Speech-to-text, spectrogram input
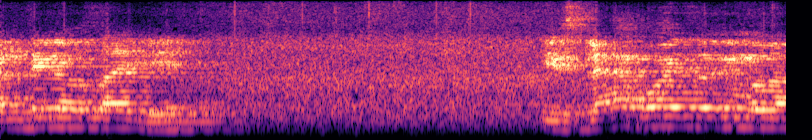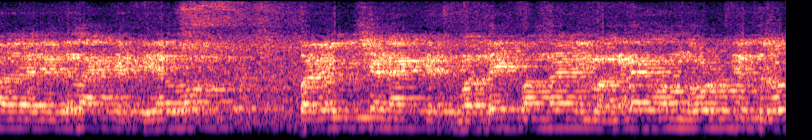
ಕಂಟಿನ್ಯೂಸ್ ಆಗಿ ಈ ಸ್ಲ್ಯಾಬ್ ವಾಯ್ಸ್ ನಿಮ್ಮ ಇದನ್ನ ಆಕೈತಿ ಏನು ಪರಿವೀಕ್ಷಣೆ ಆಕೈತಿ ಮತ್ತೆ ಬಂದ ನಿಮ್ಮ ಅಂಗಡಿಯಾಗ ಬಂದು ನೋಡ್ತಿದ್ರು,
